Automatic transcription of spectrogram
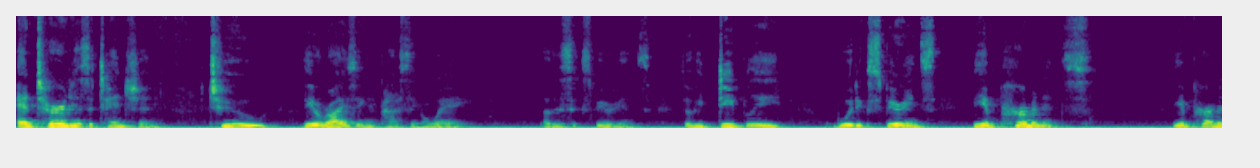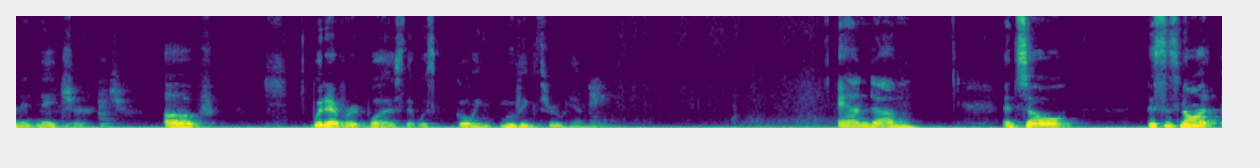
and turn his attention to the arising and passing away of this experience. So he deeply would experience the impermanence, the impermanent nature of whatever it was that was going, moving through him. And um, and so this is not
